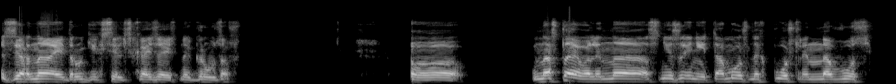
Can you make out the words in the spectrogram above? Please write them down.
зерна и других сельскохозяйственных грузов. Э, настаивали на снижении таможенных пошлин на ввоз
